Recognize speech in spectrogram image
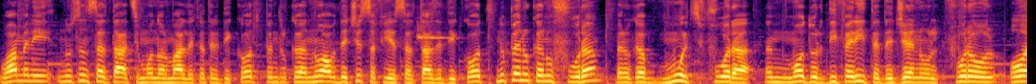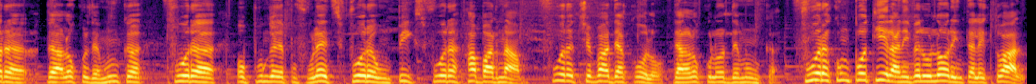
oamenii nu sunt săltați în mod normal de către DICOT pentru că nu au de ce să fie săltați de DICOT, nu pentru că nu fură, pentru că mulți fură în moduri diferite de genul fură o oră de la locul de muncă, fură o pungă de pufuleți, fură un pix, fură habar n-am fură ceva de acolo, de la locul lor de muncă. Fură cum pot ei la nivelul lor intelectual.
